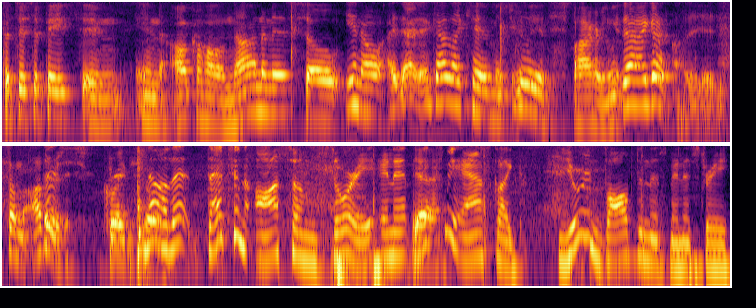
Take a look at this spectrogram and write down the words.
participates in, in Alcohol Anonymous. So, you know, a, a guy like him is really inspiring. I got uh, some others that's, great stories. No, that that's an awesome story. And it yeah. makes me ask, like, you're involved in this ministry.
